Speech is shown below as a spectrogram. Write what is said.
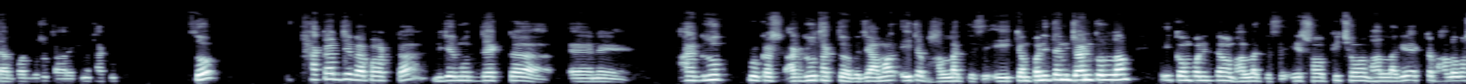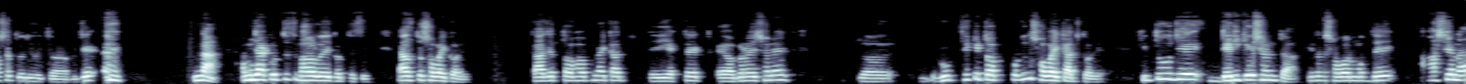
চার পাঁচ বছর তার এখানে থাকুক? তো থাকার যে ব্যাপারটা, নিজের মধ্যে একটা মানে আগ্রহ প্রকাশ, আগ্রহ থাকতে হবে যে আমার এইটা ভালো লাগতেছে। এই কোম্পানিতে আমি জয়েন করলাম, এই কোম্পানিতে আমার ভালো লাগতেছে। এর সবকিছু আমার ভালো লাগে, একটা ভালোবাসা তৈরি হইতে হবে যে, না, আমি যা করতেছি ভালো লাগে করতেছি, কাজ তো সবাই করে। কাজের তো অভাব নাই, কাজ, এই একটা অর্গানাইজেশনের রুট থেকে টপ পর্যন্ত সবাই কাজ করে। কিন্তু যে ডেডিকেশনটা এটা সবার মধ্যে আসে না।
